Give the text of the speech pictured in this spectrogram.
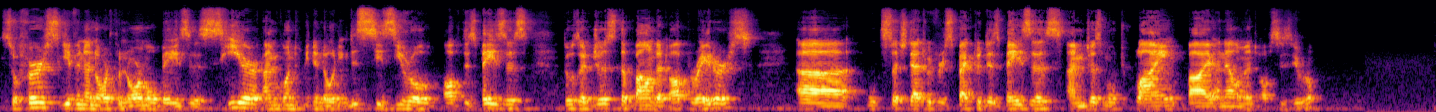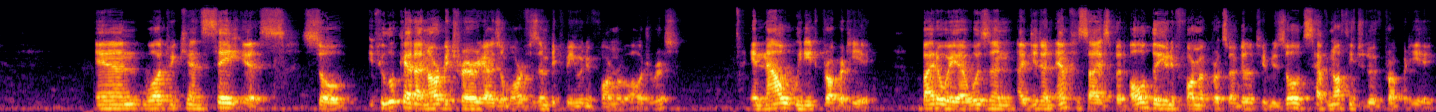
So first, given an orthonormal basis here, I'm going to be denoting this C0 of this basis. Those are just the bounded operators uh, such that with respect to this basis, I'm just multiplying by an element of C0. And what we can say is, so if you look at an arbitrary isomorphism between uniform algebras, and now we need property A. By the way, I wasn't, I didn't emphasize, but all the uniform approximability results have nothing to do with property A.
